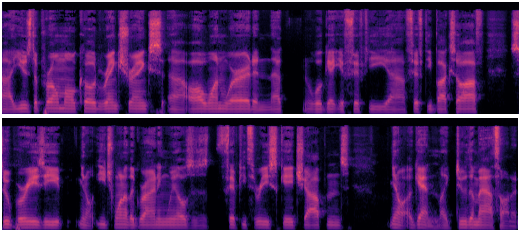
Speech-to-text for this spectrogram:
Uh, use the promo code Rink Shrinks, uh, all one word, and that will get you 50, uh, 50 bucks off. Super easy. You know, each one of the grinding wheels is 53 skate shoppings. You know, again, like do the math on it.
